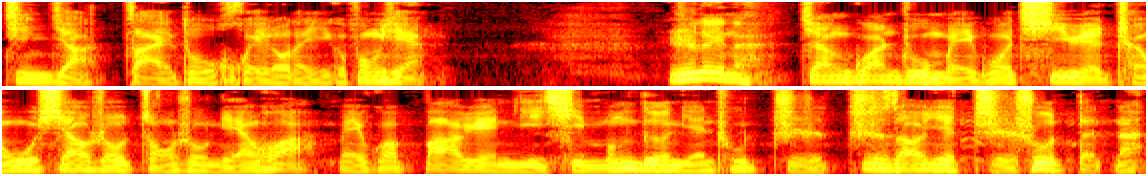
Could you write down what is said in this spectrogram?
金价再度回落的一个风险。日内呢，将关注美国七月成屋销售总数年化、美国八月里奇蒙德年初指制造业指数等呢。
